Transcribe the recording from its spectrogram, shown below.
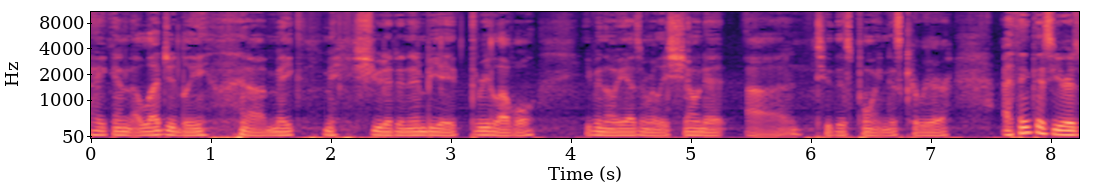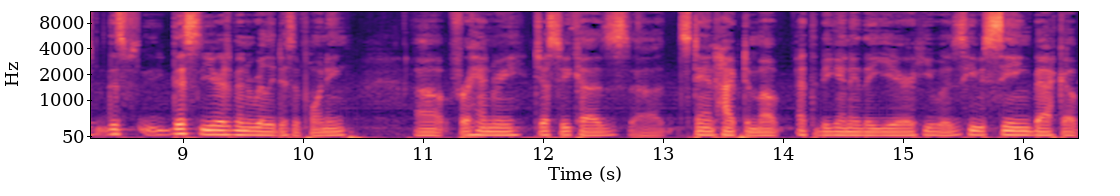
he can allegedly uh, make, make, shoot at an NBA three level, even though he hasn't really shown it uh, to this point in his career. I think this year is this this year has been really disappointing uh, for Henry, just because uh, Stan hyped him up at the beginning of the year. He was he was seeing back up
